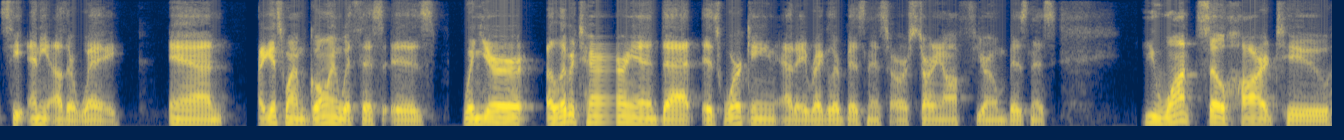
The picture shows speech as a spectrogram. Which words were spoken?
see any other way. And i guess where i'm going with this is when you're a libertarian that is working at a regular business or starting off your own business you want so hard to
